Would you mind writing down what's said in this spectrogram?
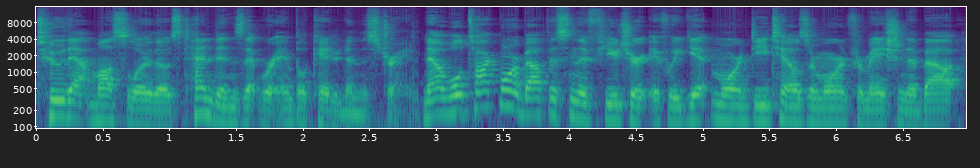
to that muscle or those tendons that were implicated in the strain. Now, we'll talk more about this in the future if we get more details or more information about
